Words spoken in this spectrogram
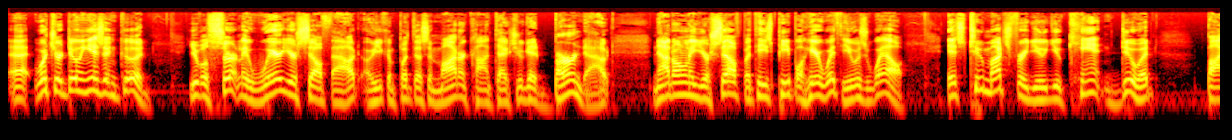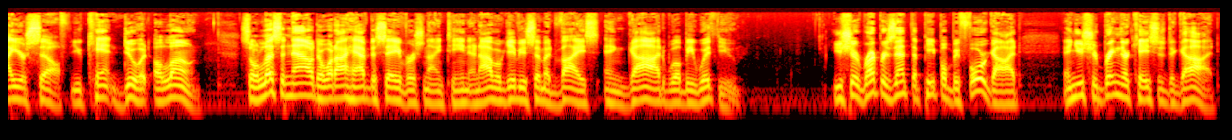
uh, What you're doing isn't good. You will certainly wear yourself out, or you can put this in modern context, you'll get burned out. Not only yourself, but these people here with you as well. It's too much for you. You can't do it by yourself. You can't do it alone. So listen now to what I have to say, verse 19, and I will give you some advice, and God will be with you. You should represent the people before God, and you should bring their cases to God.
